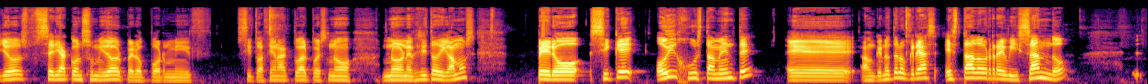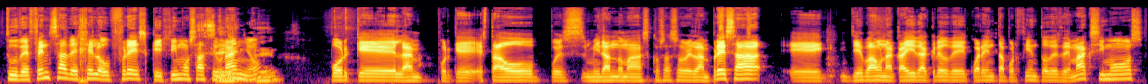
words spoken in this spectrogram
yo sería consumidor, pero por mi situación actual pues no, no lo necesito, digamos. Pero sí que hoy justamente, eh, aunque no te lo creas, he estado revisando tu defensa de HelloFresh que hicimos hace un año porque, la, porque he estado pues mirando más cosas sobre la empresa, eh, lleva una caída creo de 40% desde máximos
